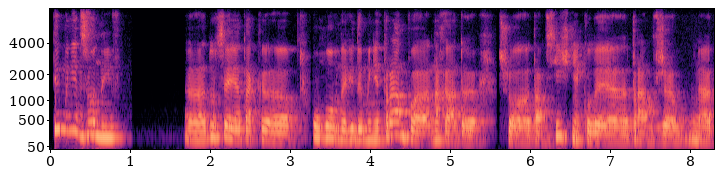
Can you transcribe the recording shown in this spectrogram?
ти мені дзвонив. Е, Ну, це я так е, умовно від імені Трампа нагадую, що там в січні, коли Трамп вже е,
